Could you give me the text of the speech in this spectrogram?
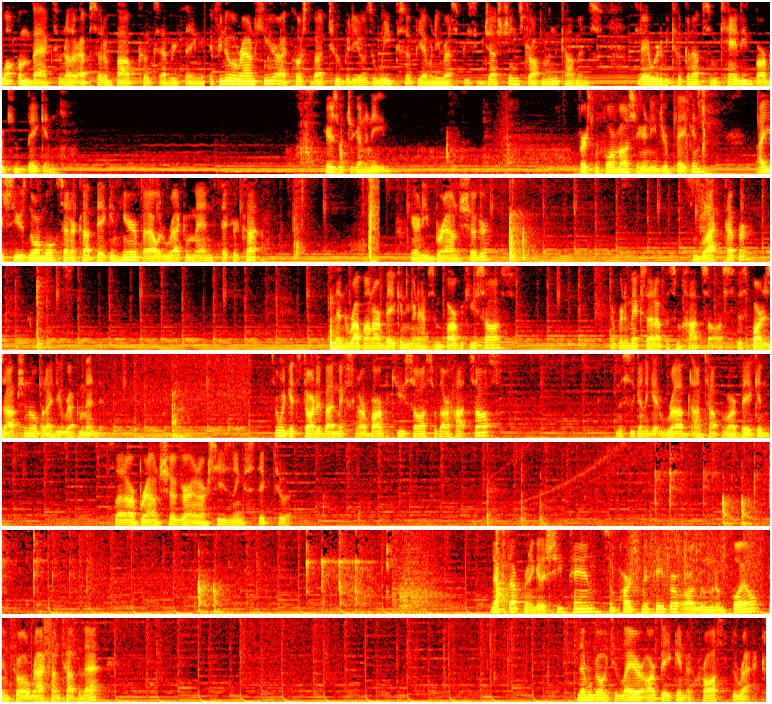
Welcome back to another episode of Bob Cooks Everything. If you're new around here, I post about two videos a week, so if you have any recipe suggestions, drop them in the comments. Today we're going to be cooking up some candied barbecue bacon. Here's what you're going to need. First and foremost, you're going to need your bacon. I used to use normal center cut bacon here, but I would recommend thicker cut. You're going to need brown sugar, some black pepper, and then to rub on our bacon, you're to have some barbecue sauce. And we're to mix that up with some hot sauce. This part is optional, but I do recommend it. So we're to get started by mixing our barbecue sauce with our hot sauce. And this is to get rubbed on top of our bacon so that our brown sugar and our seasonings stick to it. Next up, we're to get a sheet pan, some parchment paper or aluminum foil, and throw a rack on top of that. Then we're going to layer our bacon across the rack.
